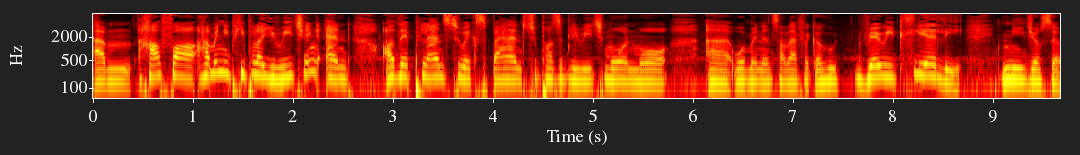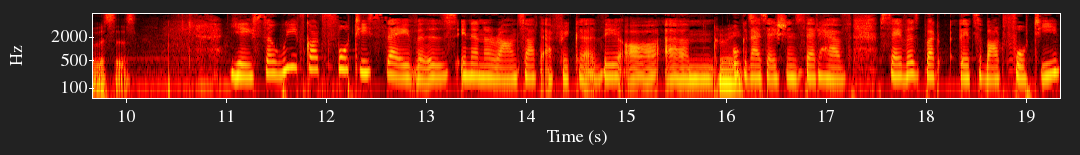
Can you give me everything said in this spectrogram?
um, how far, how many people are you reaching, and are there plans to expand to possibly reach more and more uh, women in South Africa who very clearly need your services? Yes, so we've got 40 savers in and around South Africa. There are um, organizations that have savers, but it's about 40.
